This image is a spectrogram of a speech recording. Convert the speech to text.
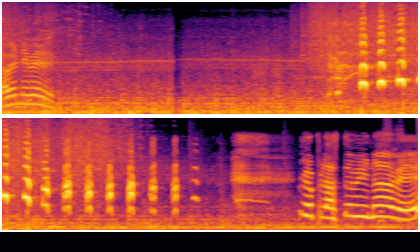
Acaba el nivel. Me aplastó mi nave.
